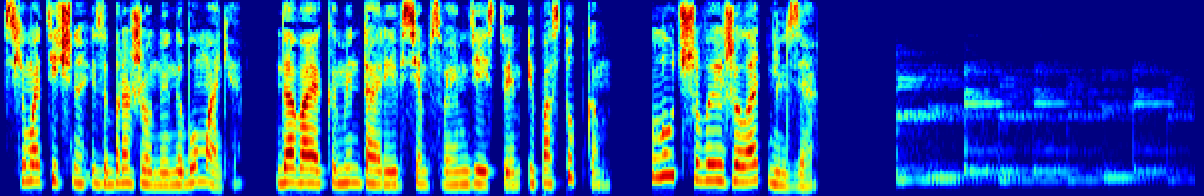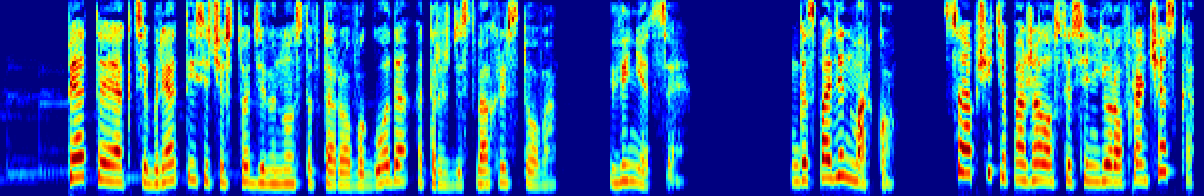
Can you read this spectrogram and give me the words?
схематично изображенный на бумаге, давая комментарии всем своим действиям и поступкам, лучшего и желать нельзя. 5 октября 1192 года от Рождества Христова. Венеция. Господин Марко, «Сообщите, пожалуйста, сеньору Франческо,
